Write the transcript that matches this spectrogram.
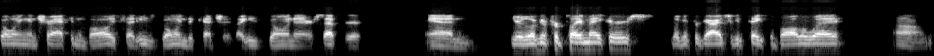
going and tracking the ball, he said he's going to catch it, like he's going to intercept it. And you're looking for playmakers, looking for guys who can take the ball away um,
